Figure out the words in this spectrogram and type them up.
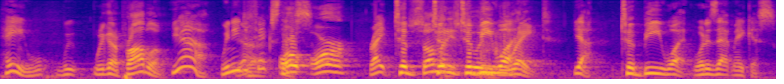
hey, we, we got a problem. yeah, we need to fix or, this. or right? To, somebody's to, to be what? great. Yeah. To be what? What does that make us?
